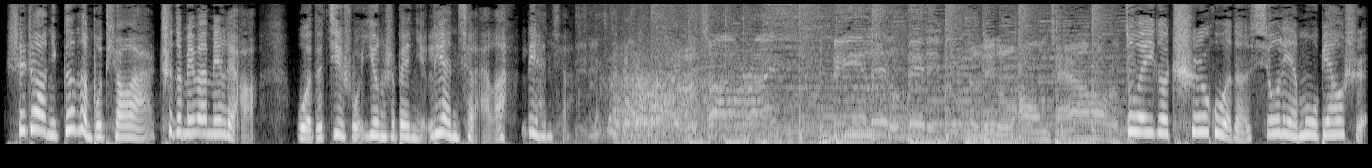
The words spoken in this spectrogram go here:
谁知道你根本不挑啊，吃的没完没了。我的技术硬是被你练起来了，练起来。作为一个吃货的修炼目标是，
